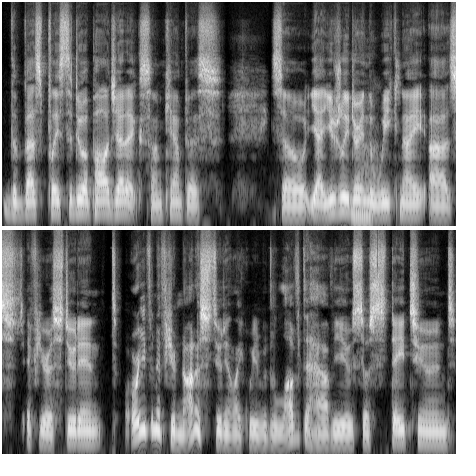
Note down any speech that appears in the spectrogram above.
the best place to do apologetics on campus. So yeah, usually during yeah. the weeknight, uh, if you're a student or even if you're not a student, like we would love to have you. So stay tuned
